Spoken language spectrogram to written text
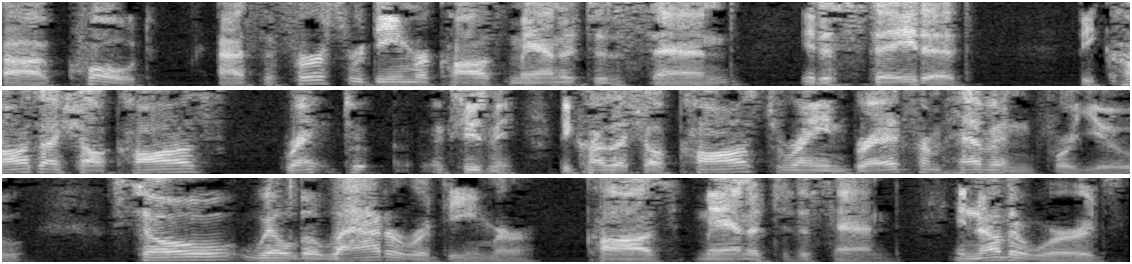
uh, "quote As the first Redeemer caused manna to descend, it is stated, because I shall cause to, excuse me, because I shall cause to rain bread from heaven for you, so will the latter Redeemer cause manna to descend. In other words,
